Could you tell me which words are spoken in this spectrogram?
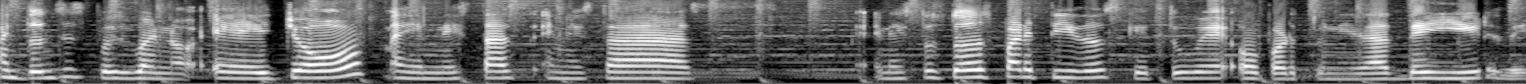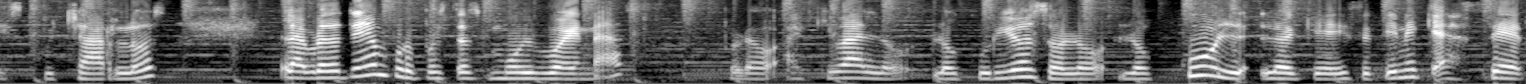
Entonces, pues bueno, eh, yo en estas, en estas, en estos dos partidos que tuve oportunidad de ir, de escucharlos, la verdad tienen propuestas muy buenas, pero aquí va lo, lo curioso, lo, lo cool, lo que se tiene que hacer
